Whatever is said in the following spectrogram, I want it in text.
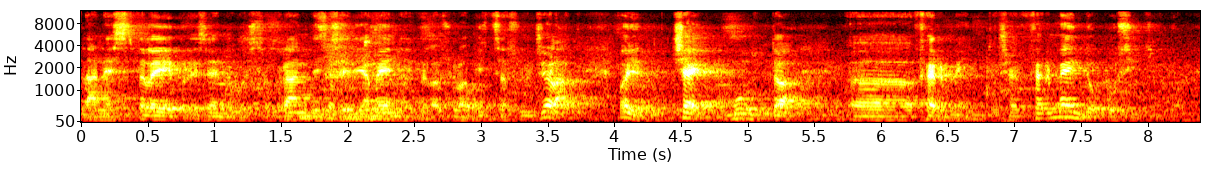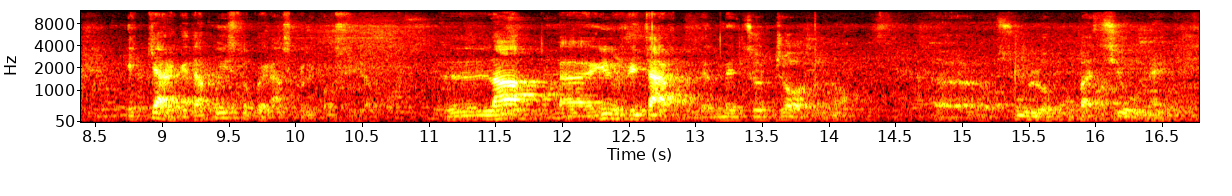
la Nestlé presenta questo grande insediamento per la sua pizza sul gelato, c'è molta eh, fermento, cioè fermento positivo. È chiaro che da questo poi nascono i posti di lavoro. La, eh, il ritardo del mezzogiorno eh, sull'occupazione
